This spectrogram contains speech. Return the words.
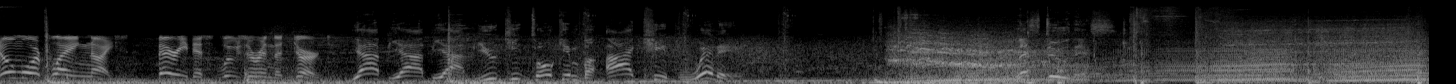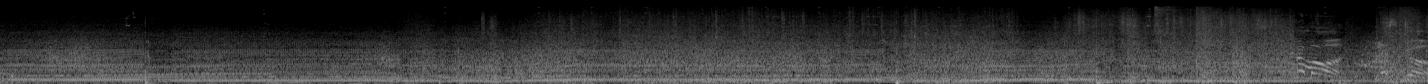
No more playing nice. Bury this loser in the dirt. Yap, yap, yap. You keep talking, but I keep winning. Let's do this. Come on, let's go.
